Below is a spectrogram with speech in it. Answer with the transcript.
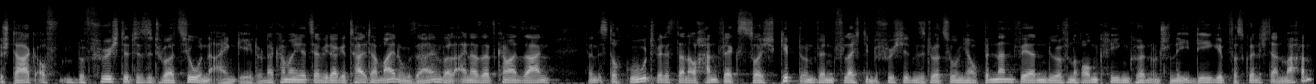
stark auf befürchtete Situationen eingeht. Und da kann man jetzt ja wieder geteilter Meinung sein, weil einerseits kann man sagen, dann ist doch gut, wenn es dann auch Handwerkszeug gibt und wenn vielleicht die befürchteten Situationen hier auch benannt werden dürfen, Raum kriegen können und schon eine Idee gibt, was könnte ich dann machen.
